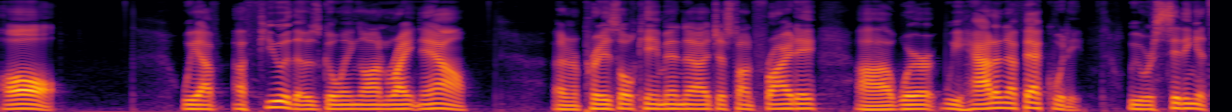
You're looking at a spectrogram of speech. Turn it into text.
all. We have a few of those going on right now. An appraisal came in uh, just on Friday uh, where we had enough equity. We were sitting at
